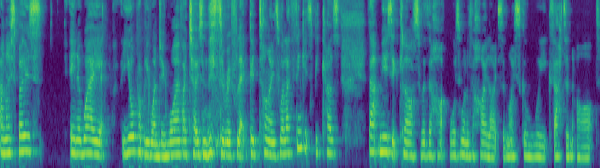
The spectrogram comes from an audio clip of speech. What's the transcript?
and i suppose in a way you're probably wondering why have i chosen this to reflect good times well i think it's because that music class was, the, was one of the highlights of my school week, that and art.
